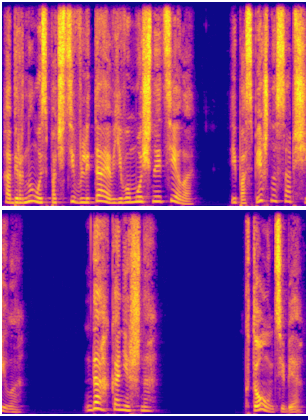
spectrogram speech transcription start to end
Обернулась, почти влетая в его мощное тело, и поспешно сообщила. «Да, конечно». «Кто он тебе?»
